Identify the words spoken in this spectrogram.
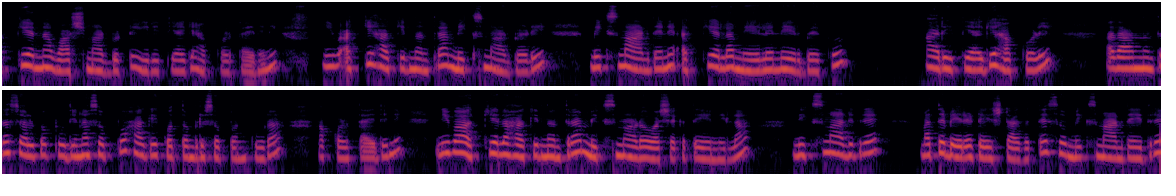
ಅಕ್ಕಿಯನ್ನು ವಾಶ್ ಮಾಡಿಬಿಟ್ಟು ಈ ರೀತಿಯಾಗಿ ಹಾಕ್ಕೊಳ್ತಾ ಇದ್ದೀನಿ. ನೀವು ಅಕ್ಕಿ ಹಾಕಿದ ನಂತರ ಮಿಕ್ಸ್ ಮಾಡಬೇಡಿ. ಮಿಕ್ಸ್ ಮಾಡ್ದೇ ಅಕ್ಕಿ ಎಲ್ಲ ಮೇಲೇ ಇರಬೇಕು. ಆ ರೀತಿಯಾಗಿ ಹಾಕ್ಕೊಳ್ಳಿ. ಅದಾದ ನಂತರ ಸ್ವಲ್ಪ ಪುದೀನ ಸೊಪ್ಪು ಹಾಗೆ ಕೊತ್ತಂಬರಿ ಸೊಪ್ಪನ್ನು ಕೂಡ ಹಾಕ್ಕೊಳ್ತಾ ಇದ್ದೀನಿ. ನೀವು ಅಕ್ಕಿ ಎಲ್ಲ ಹಾಕಿದ ನಂತರ ಮಿಕ್ಸ್ ಮಾಡೋ ಅವಶ್ಯಕತೆ ಏನಿಲ್ಲ. ಮಿಕ್ಸ್ ಮಾಡಿದರೆ ಮತ್ತೆ ಬೇರೆ ಟೇಸ್ಟ್ ಆಗುತ್ತೆ. ಸೊ ಮಿಕ್ಸ್ ಮಾಡದೇ ಇದ್ದರೆ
